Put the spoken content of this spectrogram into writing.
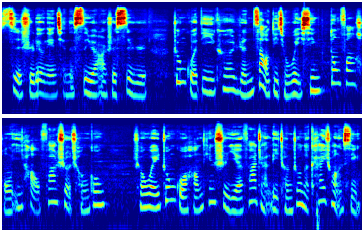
四十六年前的四月二十四日，中国第一颗人造地球卫星“东方红一号”发射成功，成为中国航天事业发展历程中的开创性、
